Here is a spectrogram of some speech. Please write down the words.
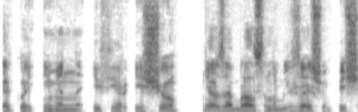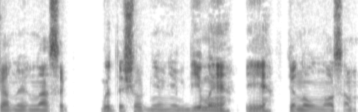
какой именно эфир ищу, я взобрался на ближайшую песчаную насыпь, вытащил дневник Димы и втянул носом.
